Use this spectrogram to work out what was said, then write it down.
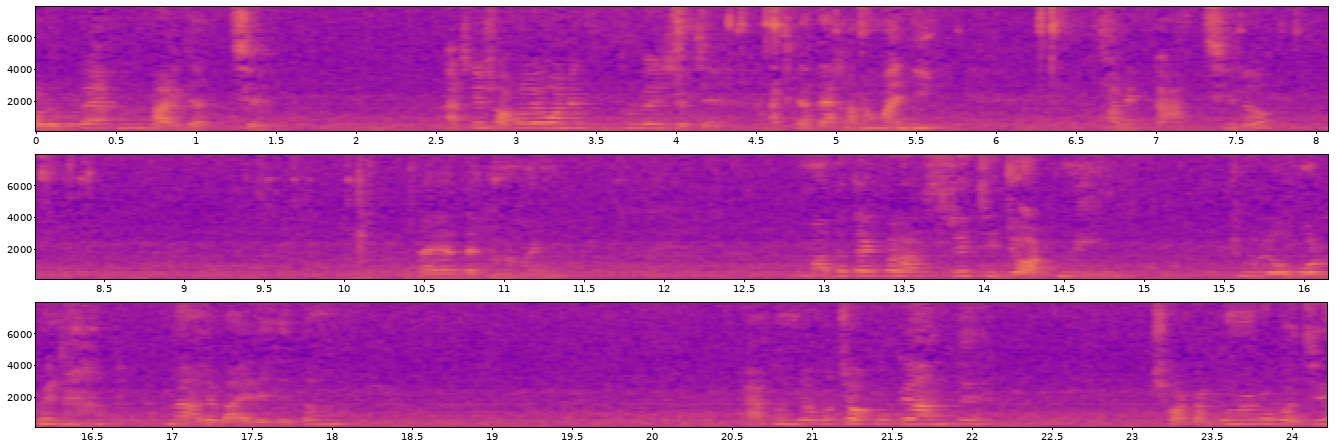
গরুগুলো এখন বাড়ি যাচ্ছে। আজকে সকালেও অনেক ধুলো এসেছে, আজকে দেখানো হয়নি। অনেক কাজ ছিল, তাই আর দেখানো হয়নি। মাথাটা একবার আশ্রেছি, জট নেই, চুলও পড়বে না, নাহলে বাইরে যেতাম। এখন যাব চকোকে আনতে, ছটা পনেরো বাজে।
